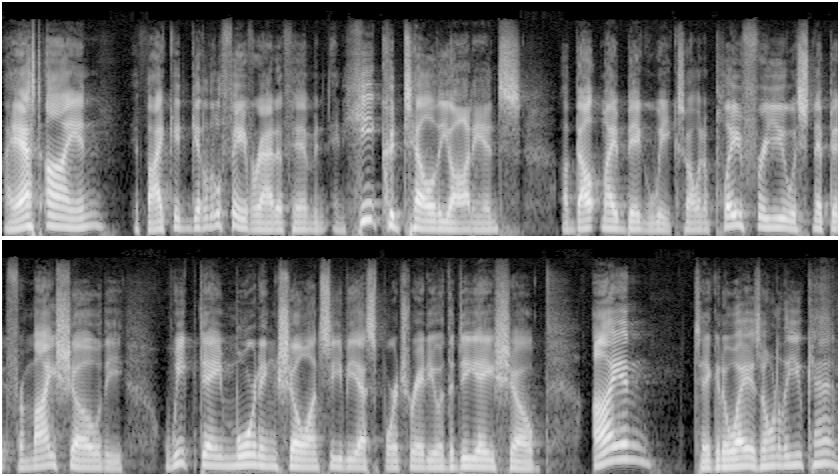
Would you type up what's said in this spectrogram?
I asked Ian if I could get a little favor out of him, and, and he could tell the audience about my big week. So I want to play for you a snippet from my show, the weekday morning show on CBS Sports Radio, the DA show. Ian, take it away as only you can.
